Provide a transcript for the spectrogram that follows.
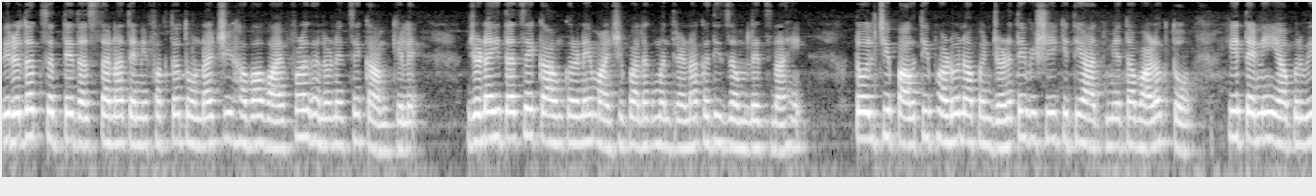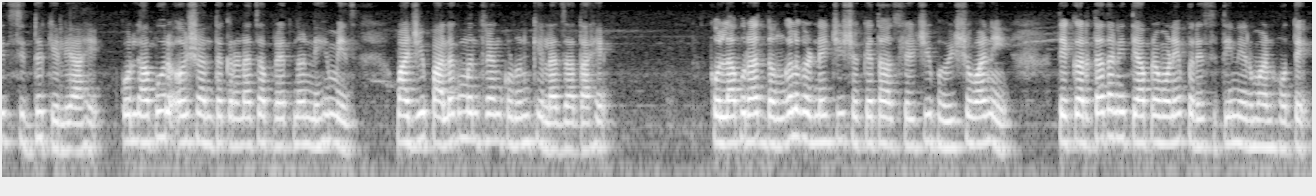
विरोधक सत्तेत असताना त्यांनी फक्त तोंडाची हवा वायफळ घालवण्याचे काम केले. जनहिताचे काम करणे माजी पालकमंत्र्यांना कधी जमलेच नाही. टोलची पावती फाडून आपण जनतेविषयी किती आत्मीयता बाळगतो हे त्यांनी यापूर्वीच सिद्ध केले आहे. कोल्हापूर अशांत करण्याचा प्रयत्न नेहमीच माजी पालकमंत्र्यांकडून केला जात आहे. कोल्हापुरात दंगल घडण्याची शक्यता असल्याची भविष्यवाणी ते करतात आणि त्याप्रमाणे परिस्थिती निर्माण होते.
